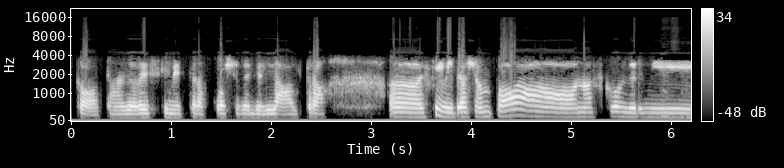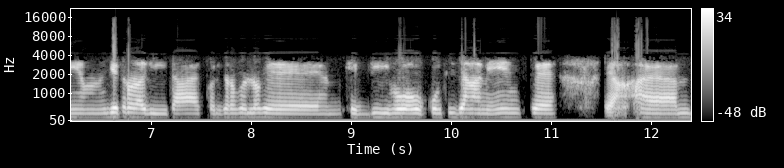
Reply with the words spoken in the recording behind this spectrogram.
scotta, ne dovresti mettere a cuocere dell'altra. Eh, sì, mi piace un po' nascondermi mm, dietro la vita, ecco, dietro quello che, che vivo quotidianamente, e, ehm, an-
